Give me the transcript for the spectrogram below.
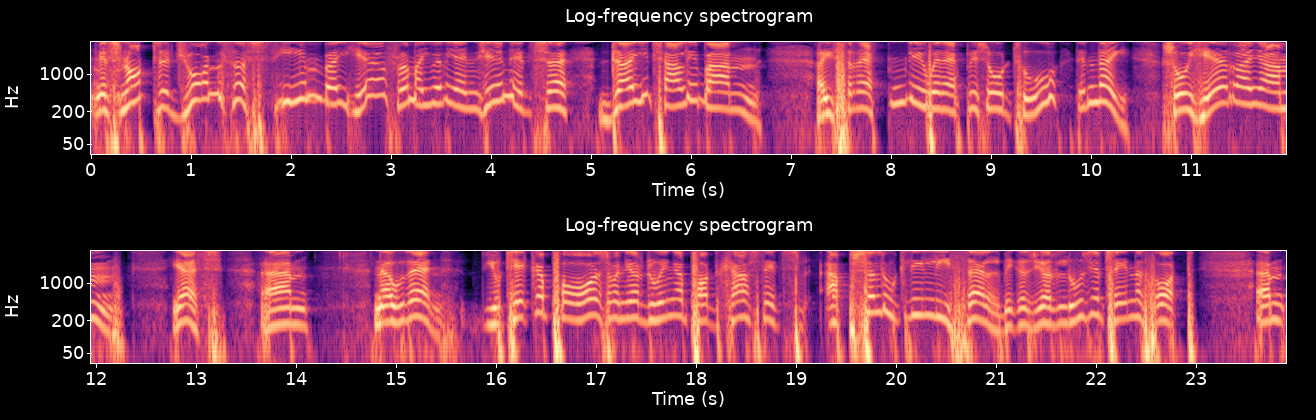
It's not Jones the Steam by here from Ivor the Engine. It's uh, Dai Taliban. I threatened you with episode two, didn't I? So here I am. Yes. Um, now then, you take a pause when you're doing a podcast. It's absolutely lethal because you'll lose your train of thought. Um,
